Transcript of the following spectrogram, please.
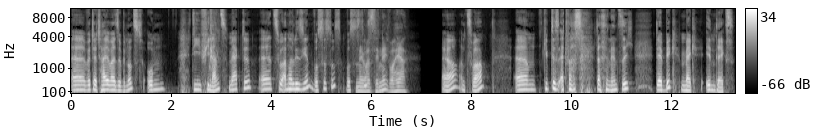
äh, wird ja teilweise benutzt, um die Finanzmärkte äh, zu analysieren. Wusstest du's? Wusstest Nee, du's? weiß ich nicht. Woher? Ja, und zwar ähm, gibt es etwas, das nennt sich der Big Mac Index.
